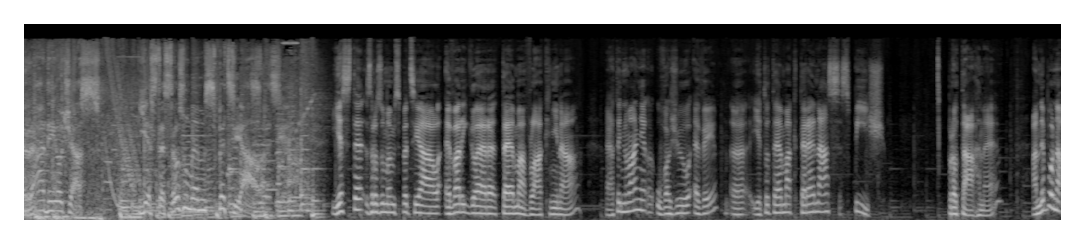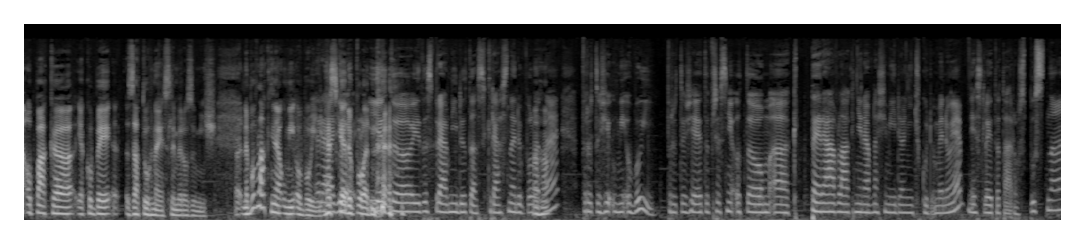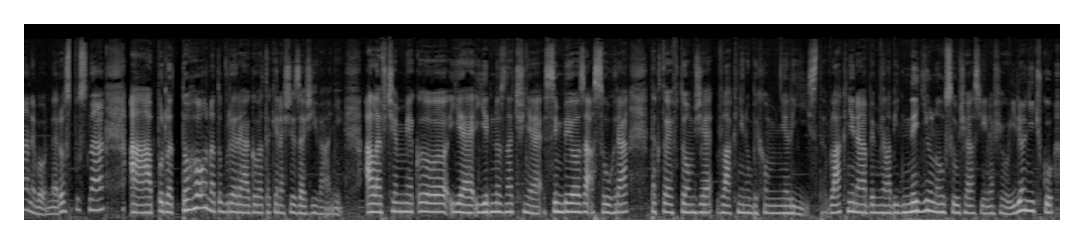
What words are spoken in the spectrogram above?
Rádio Čas. Jste s rozumem speciál. Jste s rozumem speciál Eva Rigler, téma vláknina. A já teď normálně uvažuju, Evi, eh, je to téma, které nás spíš protáhne, a nebo naopak eh, jakoby zatuhne, jestli mi rozumíš. Eh, nebo vláknina umí obojí. Rádio, Hezké dopoledne. Je to, je to správný dotaz. Krásné dopoledne, Aha. protože umí obojí. Protože je to přesně o tom, eh, která vláknina v našem jídelníčku dominuje, jestli je to ta rozpustná nebo nerozpustná a podle toho na to bude reagovat taky naše zažívání. Ale v čem jako je jednoznačně symbioza a souhra, tak to je v tom, že vlákninu bychom měli jíst. Vláknina by měla být nedílnou součástí našeho jídelníčku,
